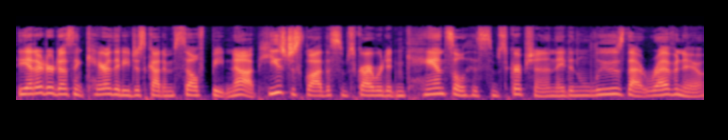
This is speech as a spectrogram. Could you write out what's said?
the editor doesn't care that he just got himself beaten up. He's just glad the subscriber didn't cancel his subscription and they didn't lose that revenue.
